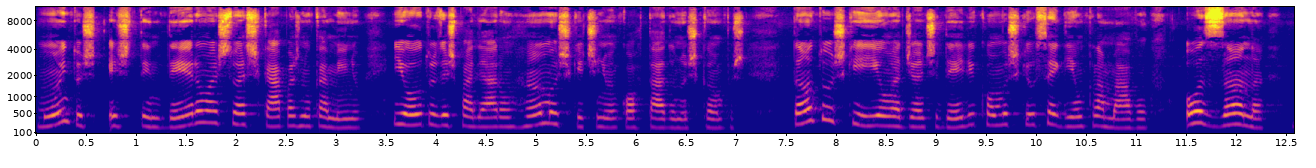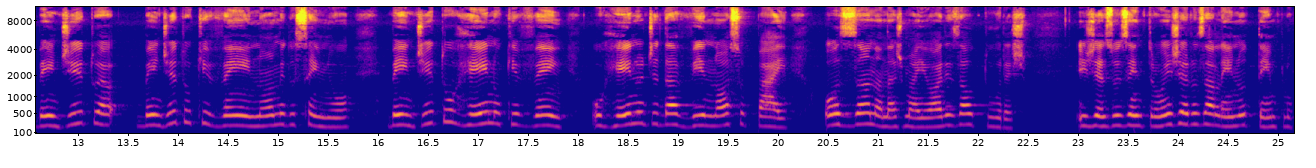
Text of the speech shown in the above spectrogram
Muitos estenderam as suas capas no caminho e outros espalharam ramos que tinham cortado nos campos. Tanto os que iam adiante dele como os que o seguiam clamavam: Hosana, bendito é bendito o que vem em nome do Senhor, bendito o reino que vem, o reino de Davi, nosso pai. Hosana nas maiores alturas. E Jesus entrou em Jerusalém no templo,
